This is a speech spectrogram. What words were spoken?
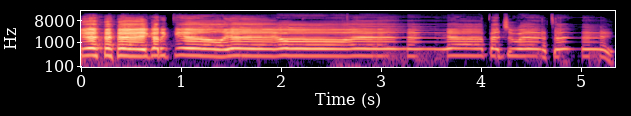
Yay! Got a kill! Yay! Oh! Hey, yeah! Petuit! Hey!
